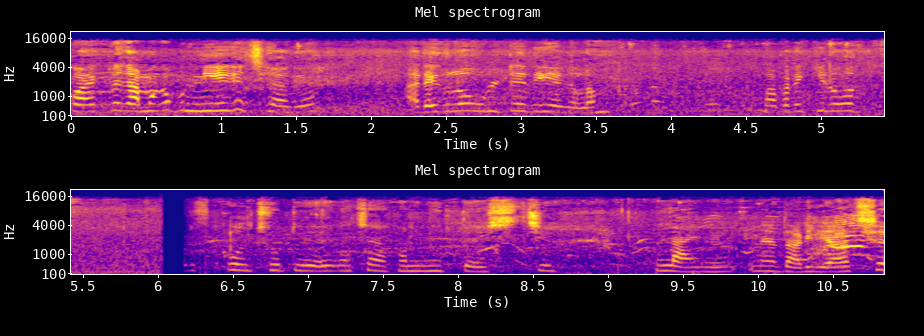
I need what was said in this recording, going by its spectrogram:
কয়েকটা জামা কাপড় নিয়ে গেছি আগে, আর এগুলো উল্টে দিয়ে গেলাম। বাবারে কি রোদ। স্কুল ছুটি হয়ে গেছে, এখন নিতে এসছি। লাইনে দাঁড়িয়ে আছে।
